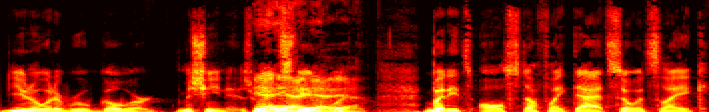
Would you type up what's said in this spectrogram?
You know what a Rube Goldberg machine is, right? Yeah, yeah, yeah, yeah. But it's all stuff like that. So it's like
